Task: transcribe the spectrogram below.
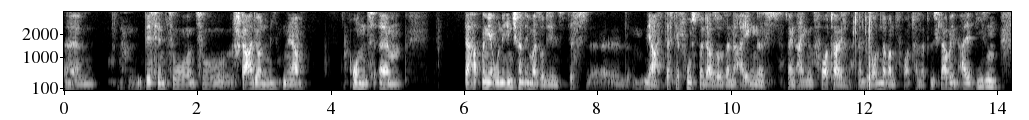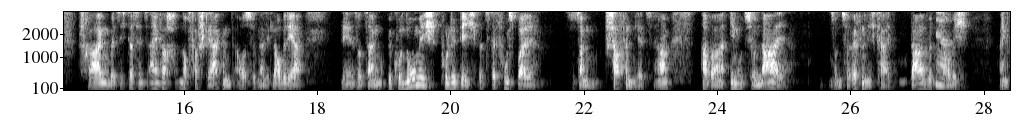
ähm, bis hin zu, zu Stadionmieten, ja. Und ähm, da hat man ja ohnehin schon immer so dieses, das, äh, ja, dass der Fußball da so seine eigenes, seinen eigenen Vorteil, seinen besonderen Vorteil hat. Und ich glaube, in all diesen Fragen wird sich das jetzt einfach noch verstärkend auswirken. Also ich glaube, der, der sozusagen ökonomisch, politisch wird es der Fußball sozusagen schaffen jetzt, ja. Aber emotional so, zur Öffentlichkeit, da wird, ja. glaube ich, ein,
